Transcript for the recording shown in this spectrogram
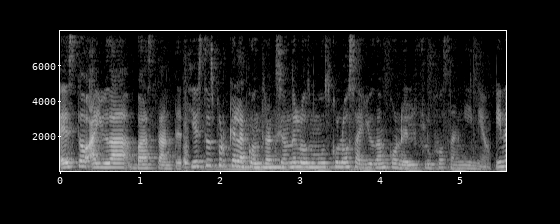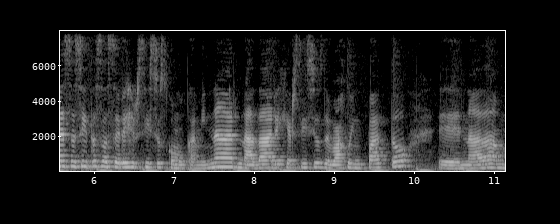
Esto ayuda bastante. Y esto es porque la contracción de los músculos ayudan con el flujo sanguíneo. Y necesitas hacer ejercicios como caminar, nadar, ejercicios de bajo impacto eh, nada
